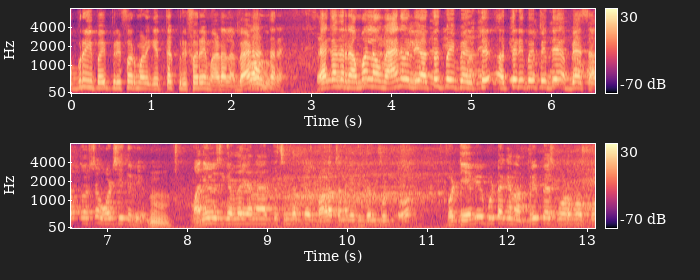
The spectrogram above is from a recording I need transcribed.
ಒಬ್ರು ಈ ಪೈಪ್ ಪ್ರಿಫರ್ ಮಾಡಿ ಎತ್ತಕ್ಕೆ ಪ್ರಿಫರೇ ಮಾಡಲ್ಲ. ಬೇಡ ಅಂತಾರೆ. ಯಾಕಂದ್ರೆ ನಮ್ಮಲ್ಲಿ ನಾವು ಮ್ಯಾನುವಲಿ ಹತ್ತದ್ ಪೈಪ್ ಹತ್ತಡಿ ಪೈಪ್ ಇದ್ದೇ ಅಭ್ಯಾಸ. ಹತ್ತು ವರ್ಷ ಓಡಿಸಿದ್ದೀವಿ. ಮನೆ ಯೂಸ್ಗೆಲ್ಲ ಏನಾಗುತ್ತೆ ಸಿಂಗಲ್ ಪೇಸ್ ಭಾಳ ಚೆನ್ನಾಗಿದೆ. ಇದನ್ನು ಬಿಟ್ಟು ಬಟ್ ಹೆವಿ ಬಿಟ್ಟಾಗೆ ನಾವು ತ್ರೀ ಪೇಸ್ ಕೊಡ್ಬೇಕು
